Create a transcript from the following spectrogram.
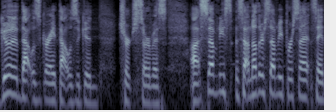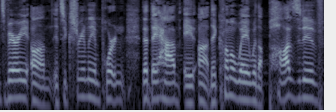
good, that was great, that was a good church service. Uh, 70, another 70% say it's very, um, it's extremely important that they have a, uh, they come away with a positive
